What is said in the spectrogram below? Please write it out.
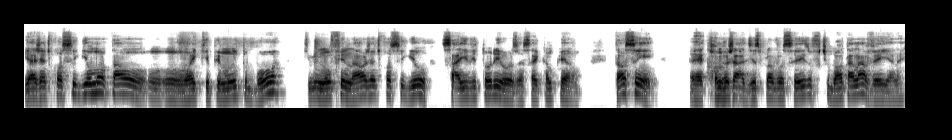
E a gente conseguiu montar um, um, uma equipe muito boa, que no final a gente conseguiu sair vitorioso, né? sair campeão. Então, assim, é, como eu já disse para vocês, o futebol está na veia, né?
